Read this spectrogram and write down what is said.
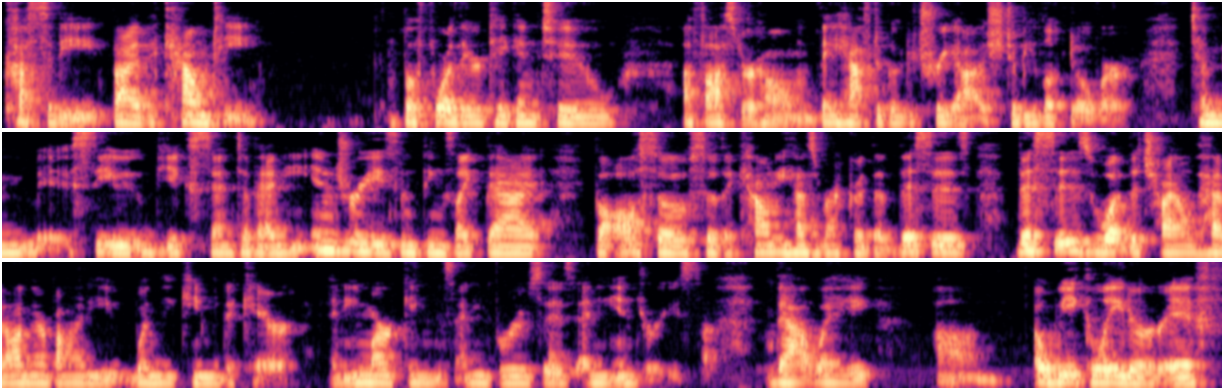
custody by the county before they're taken to a foster home. They have to go to triage to be looked over to see the extent of any injuries and things like that. But also so the county has record that this is this is what the child had on their body when they came into care. Any markings any bruises any injuries. That way um, a week later if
